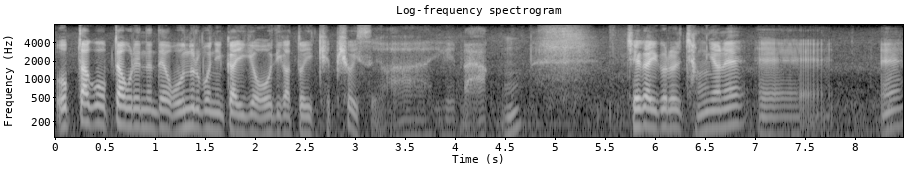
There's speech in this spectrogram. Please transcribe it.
없다고 없다고 그랬는데 오늘 보니까 이게 어디가 또 이렇게 피어 있어요. 아, 이게 막 응? 제가 이거를 작년에 에, 에,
